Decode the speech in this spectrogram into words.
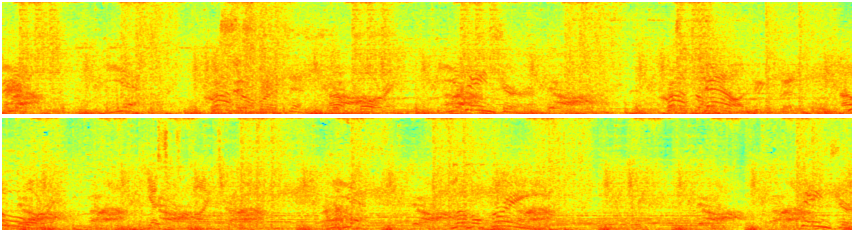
Yes. Yes. Crossover assist. Boring. Danger. Cross down. Boring. Guess it's my turn. Yes. Level three. Danger.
